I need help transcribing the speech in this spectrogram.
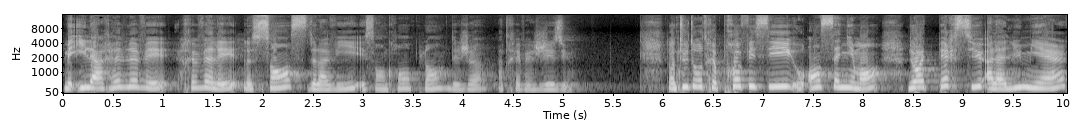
Mais il a révélé, le sens de la vie et son grand plan déjà à travers Jésus. Donc toute autre prophétie ou enseignement doit être perçu à la lumière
